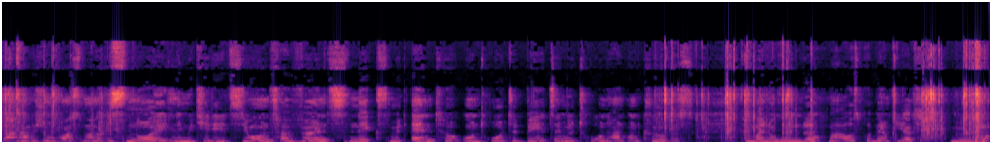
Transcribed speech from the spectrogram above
Dann habe ich im Rossmann, das ist neu, limitierte Edition, Verwöhn-Snacks mit Ente und rote Beete mit Truhenhahn und Kürbis. Für meine Hunde. Mal ausprobieren, ob die das mögen.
